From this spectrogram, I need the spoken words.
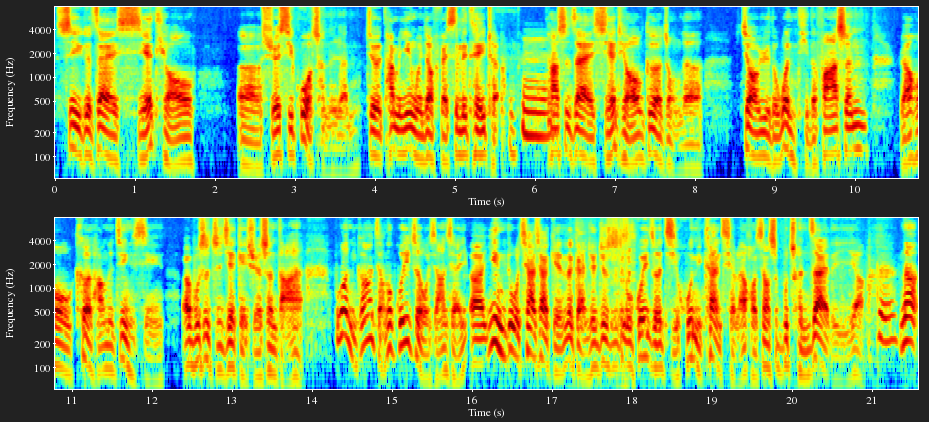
是一个在协调。呃，学习过程的人，就他们英文叫 facilitator，嗯，他是在协调各种的教育的问题的发生，然后课堂的进行，而不是直接给学生答案。不过你刚刚讲的规则，我想起来，呃，印度恰恰给人的感觉就是这个规则几乎你看起来好像是不存在的一样。对。那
